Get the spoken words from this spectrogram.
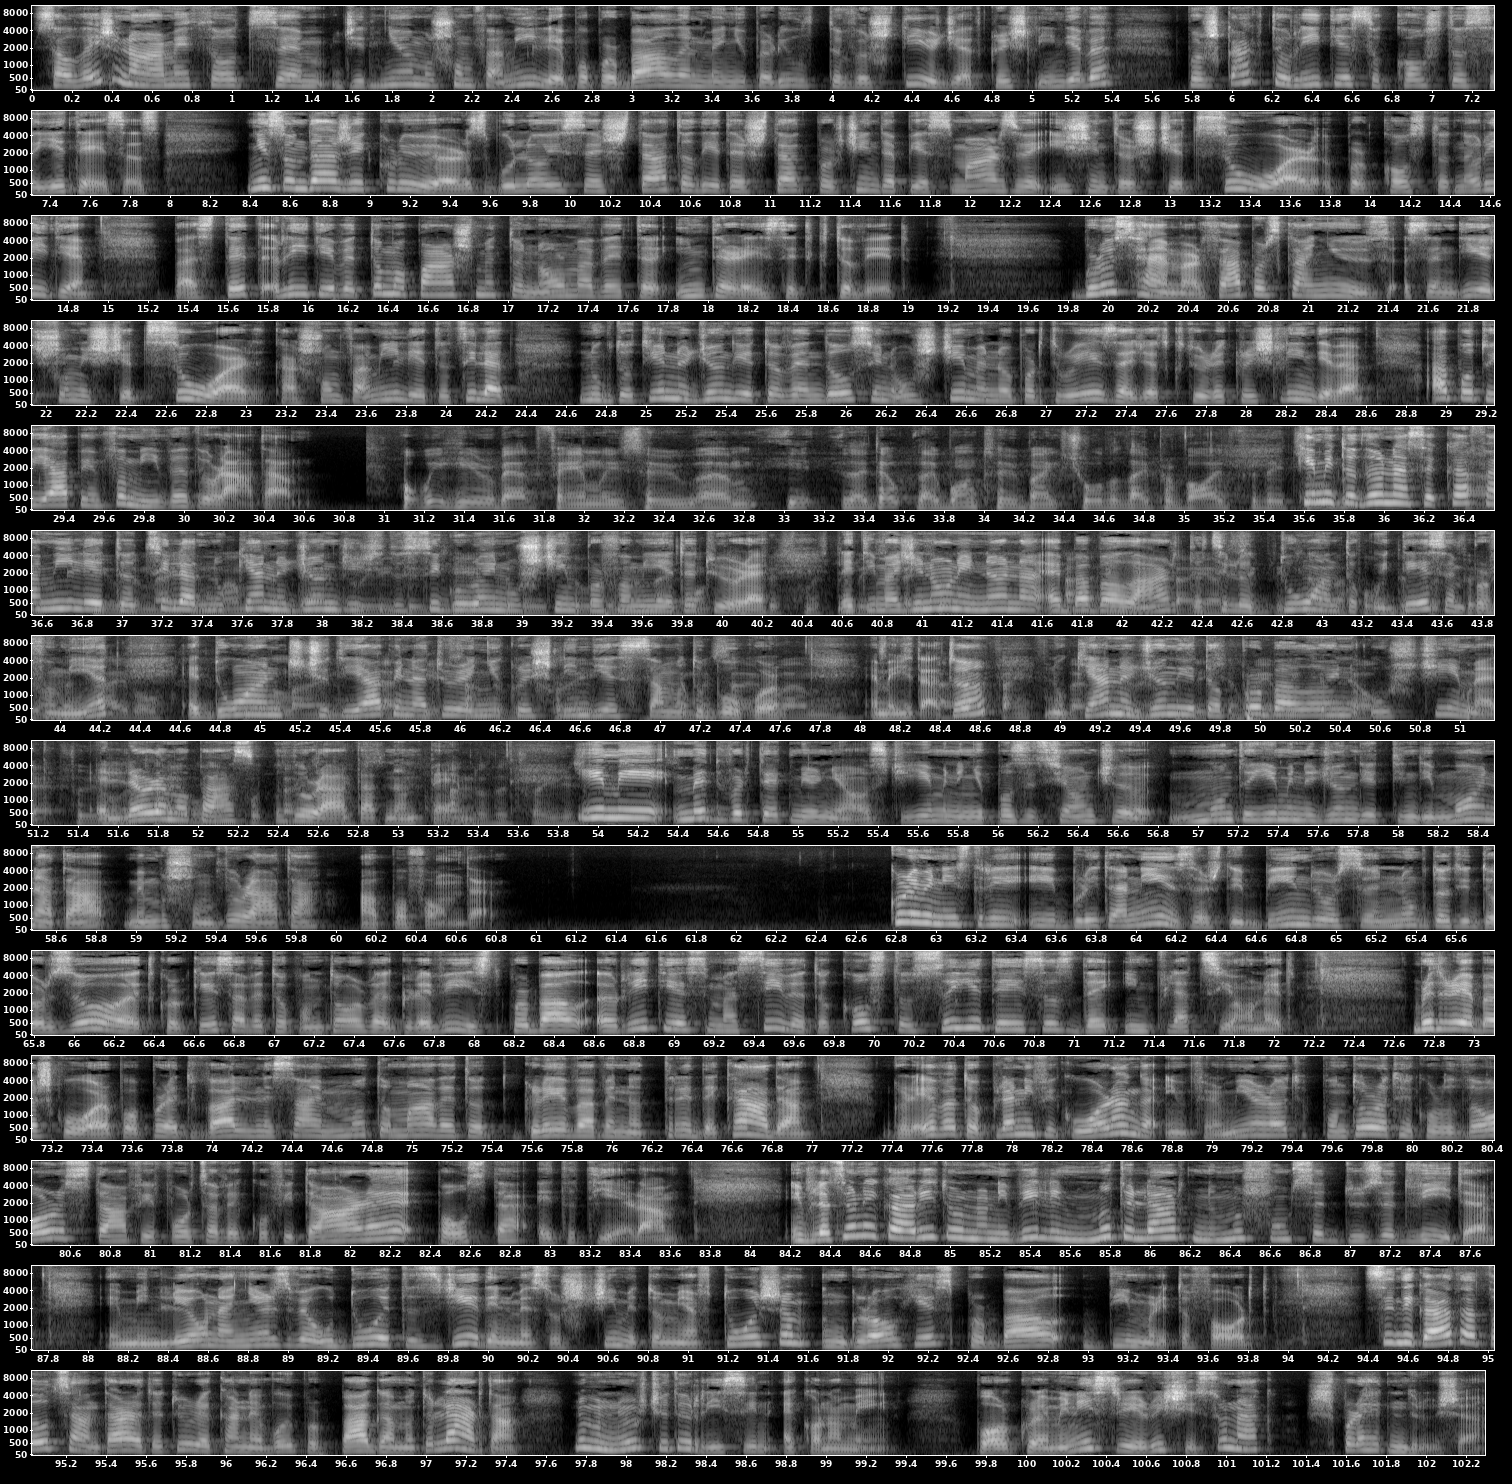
Salvation Army thotë se gjithnjë e më shumë familje po përballen me një periudhë të vështirë gjatë Krishtlindjeve për shkak të rritjes së kostos së jetesës. Një sondazh i kryer zbuloi se shtatëdhjetë e shtatë për qind e pjesëmarrësve ishin të shqetësuar për kostot në rritje, pas tetë rritjeve të mëparshme të normave të interesit këtë vit. Bruce Harmer tha për Sky News se ndihet shumë i shqetësuar, ka shumë familje të cilat nuk do të jenë në gjendje të vendosin ushqime nëpër tryeza gjatë këtyre Krishtlindjeve, apo t'u japin fëmijëve dhurata. Kemi të dhëna se ka familje të cilat nuk janë në gjendje që të sigurojnë ushqim për fëmijët e tyre. Le të imagjinoni nëna e baballarë të cilët duan të kujdesen për fëmijët e duan që t'i japin atyre një Krishtlindje sa më të bukur. E megjithatë, nuk janë në gjendje të përballojnë ushqimet. e lëre më pas dhuratat nën pemë. Jemi me të vërtetë mirënjohës që jemi në një pozicion që mund të jemi në gjendje t'i ndihmojmë ata me më shumë dhurata apo fonde. Kryeministri i Britanisë është i bindur se nuk do t'i dorëzohet kërkesave të punëtorëve grevistë përballë rritjes masive të kostos së jetesës dhe inflacionit. Mbretëria e Bashkuar po pret valën e saj më të madhe të grevave në 3 dekada, Greva të planifikuara nga infermierët, punëtorët hekurudhorë, stafi i forcave kufitare, posta e të tjera. Inflacioni ka arritur në nivelin më të lartë në më shumë se 40 vite. E miliona njerëzve u duhet të zgjedhin mes ushqimit të mjaftueshëm, ngrohjes përballë dimrit të fortë. Sindikata thotë se anëtarët e tyre kanë nevojë për paga më të larta, në mënyrë që të rrisin ekonominë. Por kryeministri Rishi Sunak shprehet ndryshe.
